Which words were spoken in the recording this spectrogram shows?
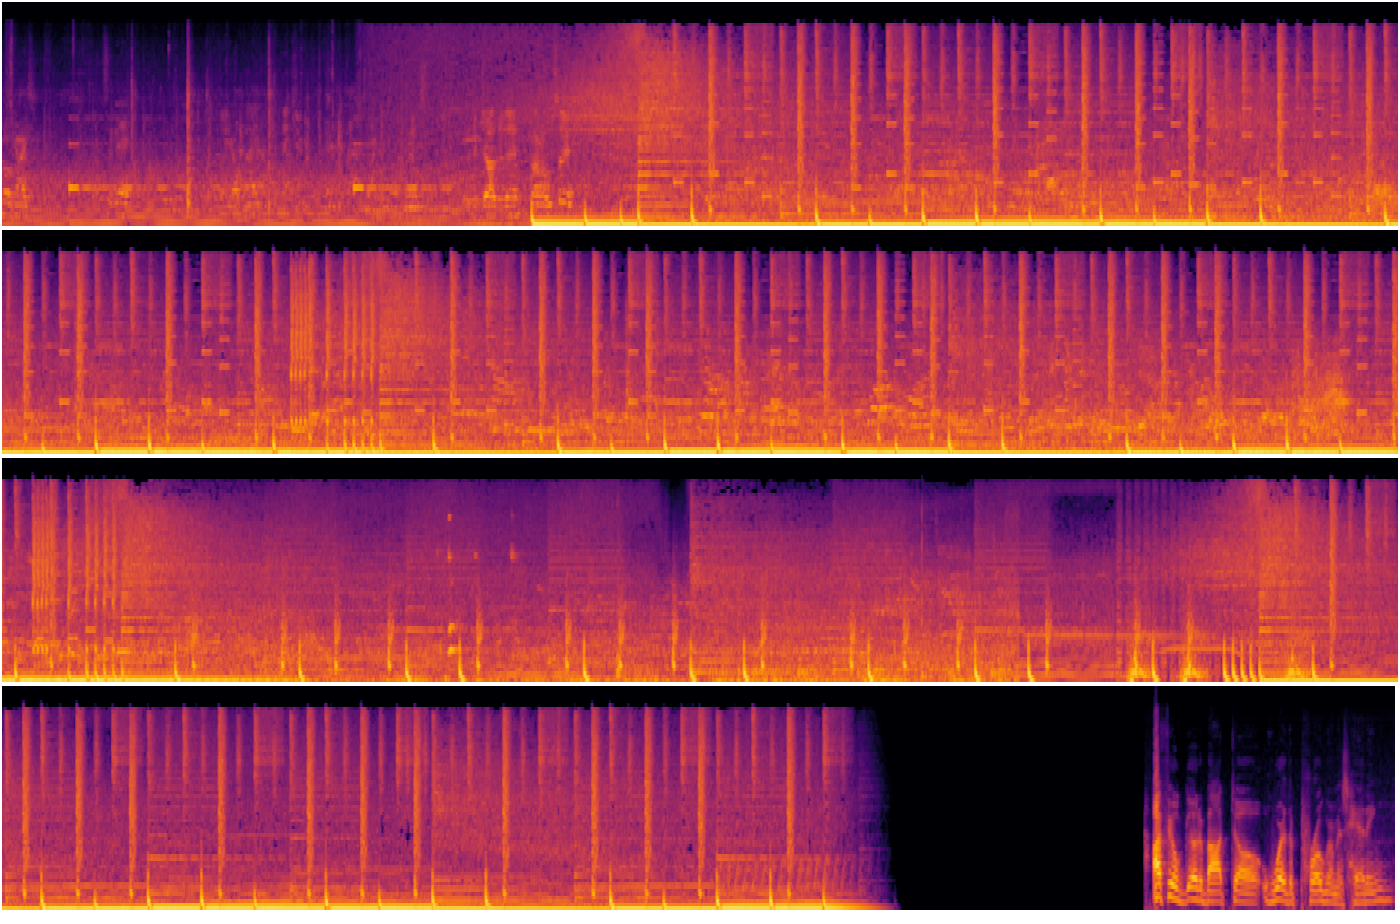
Go, guys. Today. Good job today. Talk home safe. I feel good about uh, where the program is heading.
